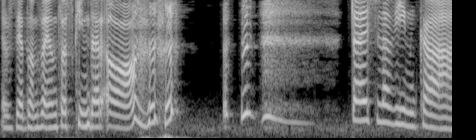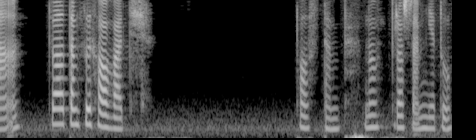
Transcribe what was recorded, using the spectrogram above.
Ja już zjadłam zająca z Kinder. O! Cześć, Lawinka! Co tam słychować? Postęp. No, proszę mnie tu.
